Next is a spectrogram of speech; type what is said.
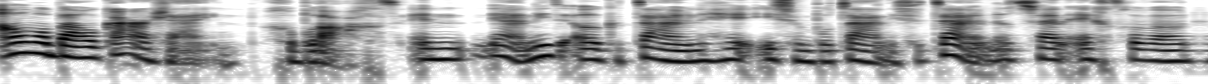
allemaal bij elkaar zijn gebracht. En ja, niet elke tuin is een botanische tuin. Dat zijn echt gewoon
